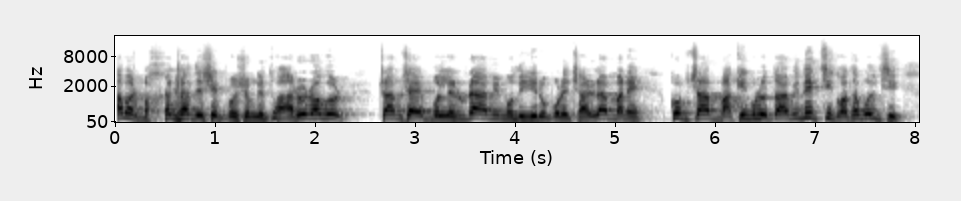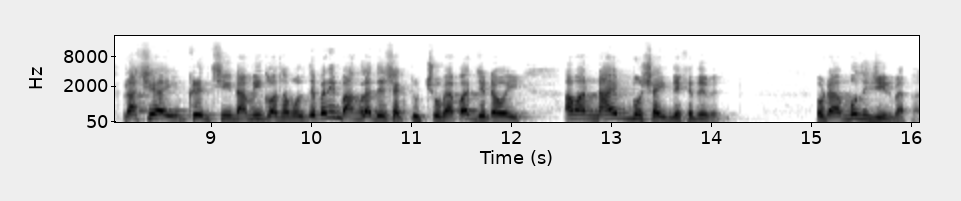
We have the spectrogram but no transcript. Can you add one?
আবার বাংলাদেশের প্রসঙ্গে তো আরও রগড়। ট্রাম্প সাহেব বললেন, ওটা আমি মোদিজির উপরে ছাড়লাম। মানে খুব চাপ। বাকিগুলো তো আমি দেখছি, কথা বলছি। রাশিয়া, ইউক্রেন, চীন আমি কথা বলতে পারি। বাংলাদেশ এক তুচ্ছ ব্যাপার, যেটা ওই আমার নায়েব মশাই দেখে দেবেন। ওটা মোদিজির ব্যাপার।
